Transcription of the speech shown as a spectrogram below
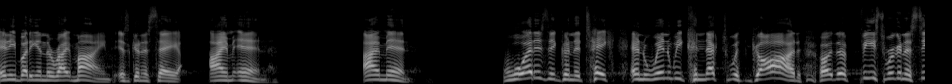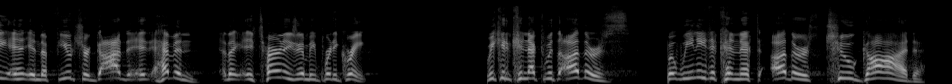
anybody in the right mind is going to say, I'm in. I'm in. What is it going to take? And when we connect with God, uh, the feast we're going to see in, in, the future, God, it, heaven, the eternity is going to be pretty great. We can connect with others, but we need to connect others to God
